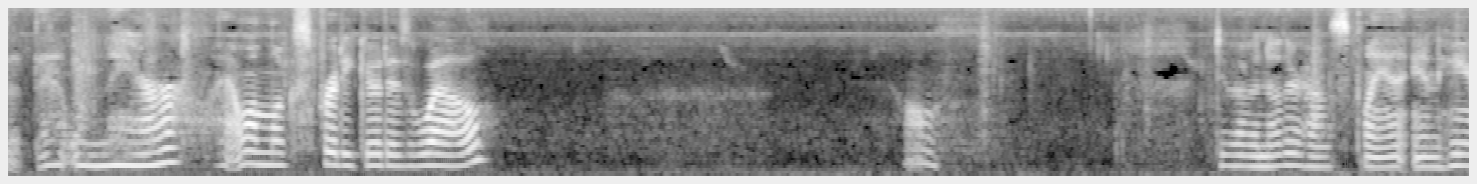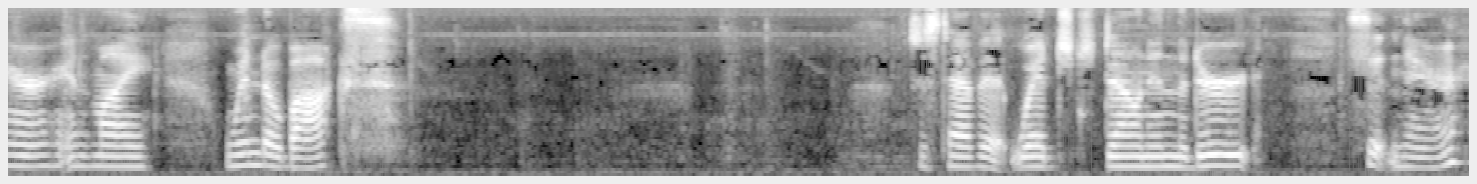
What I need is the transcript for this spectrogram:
That one there. That one looks pretty good as well. Oh, do have another house plant in here in my window box. Just have it wedged down in the dirt, sitting there.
